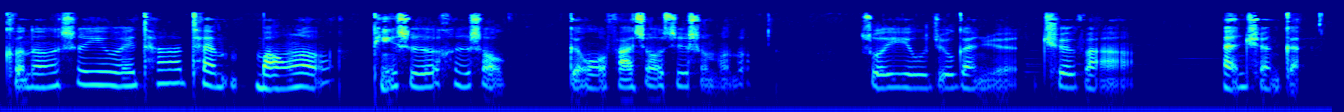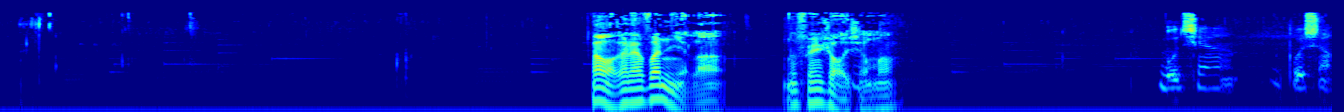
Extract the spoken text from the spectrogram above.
可能是因为他太忙了，平时很少跟我发消息什么的，所以我就感觉缺乏安全感。那我刚才问你了，那分手行吗？目前不想。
